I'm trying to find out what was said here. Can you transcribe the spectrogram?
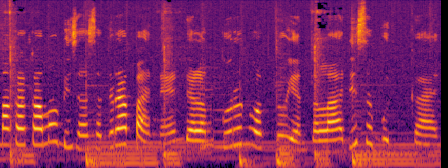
maka kamu bisa segera panen dalam kurun waktu yang telah disebutkan.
